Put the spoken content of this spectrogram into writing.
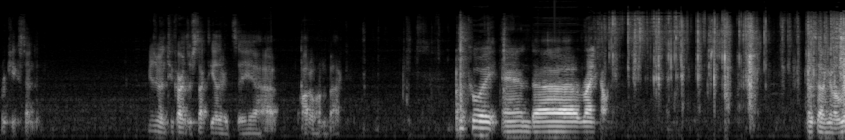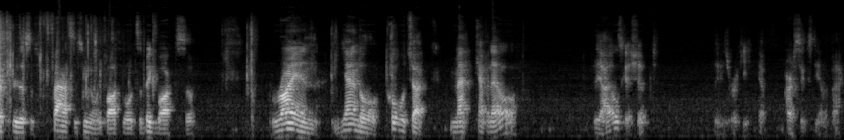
Rookie extended. Usually when two cards are stuck together, it's a uh, auto on the back. Decoy and uh, Ryan Kelly. I said I'm going to rip through this as fast as humanly possible. It's a big box, so. Ryan, Yandle, Kovalchuk, Matt Campanelle. The Isles get shipped. Think rookie. Yep, R60 on the back.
